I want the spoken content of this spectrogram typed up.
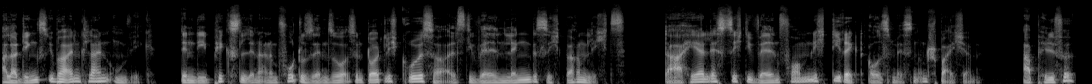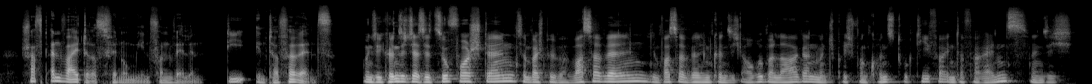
Allerdings über einen kleinen Umweg, denn die Pixel in einem Fotosensor sind deutlich größer als die Wellenlängen des sichtbaren Lichts. Daher lässt sich die Wellenform nicht direkt ausmessen und speichern. Abhilfe schafft ein weiteres Phänomen von Wellen, die Interferenz. Und Sie können sich das jetzt so vorstellen, zum Beispiel bei Wasserwellen. Die Wasserwellen können sich auch überlagern. Man spricht von konstruktiver Interferenz. Wenn sich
